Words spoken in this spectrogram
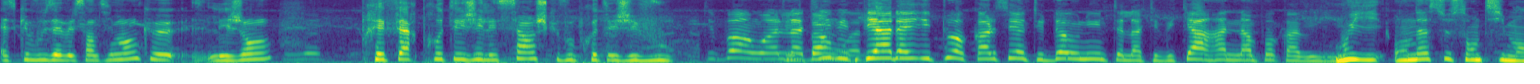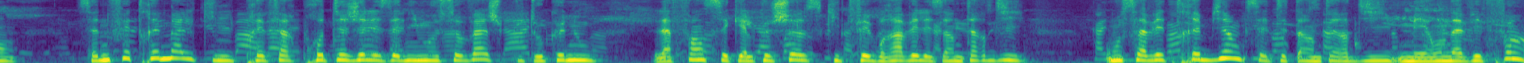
Est-ce que vous avez le sentiment que les gens préfèrent protéger les singes que vous protégez vous? Oui, on a ce sentiment. Ça nous fait très mal qu'ils préfèrent protéger les animaux sauvages plutôt que nous. La faim, c'est quelque chose qui te fait braver les interdits. On savait très bien que c'était interdit, mais on avait faim.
